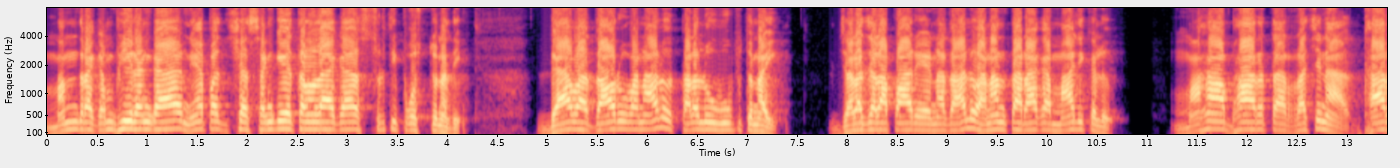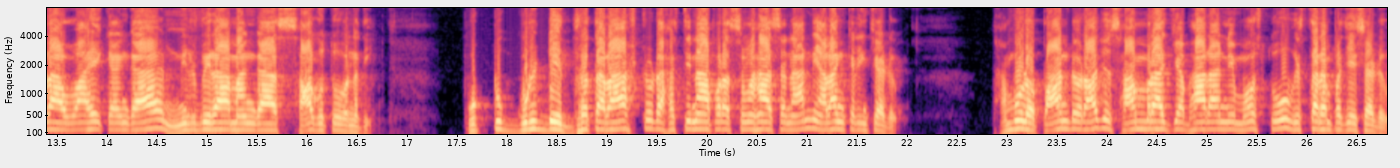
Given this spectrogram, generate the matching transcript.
మంద్ర గంభీరంగా నేపథ్య సంగీతంలాగా శృతి పోస్తున్నది. దేవ దారువనాలు తలలు ఊపుతున్నాయి. జలజల పారే నదాలు అనంతరాగ మాలికలు. మహాభారత రచన ధారావాహికంగా నిర్విరామంగా సాగుతూ ఉన్నది. పుట్టుగురుడ్డి ధృతరాష్ట్రుడు హస్తినాపుర సింహాసనాన్ని అలంకరించాడు. తమ్ముడు పాండురాజు సామ్రాజ్య భారాన్ని మోస్తూ విస్తరింపజేశాడు.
